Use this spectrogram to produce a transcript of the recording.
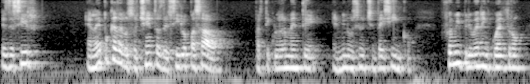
Es decir, en la época de los 80 del siglo pasado, particularmente en 1985, fue mi primer encuentro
